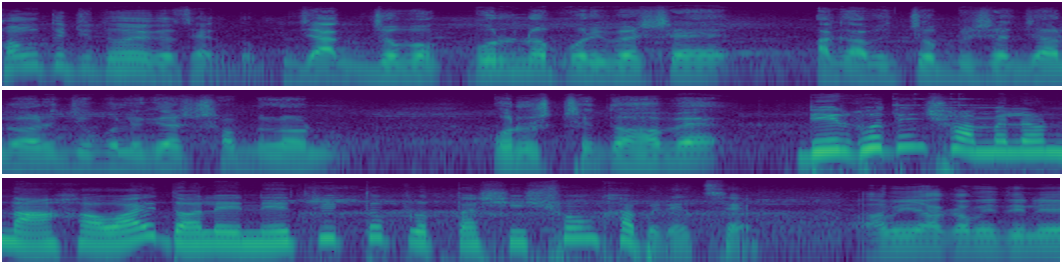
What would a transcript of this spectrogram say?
সংকুচিত হয়ে গেছে একদম। জাঁকজমকপূর্ণ পরিবেশে আগামী চব্বিশে জানুয়ারি যুবলীগের সম্মেলন অনুষ্ঠিত হবে। দীর্ঘদিন সম্মেলন না হওয়ায় দলের নেতৃত্ব প্রত্যাশীর সংখ্যা বেড়েছে। আমি আগামী দিনে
